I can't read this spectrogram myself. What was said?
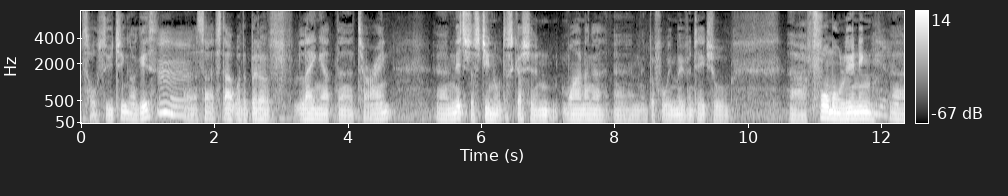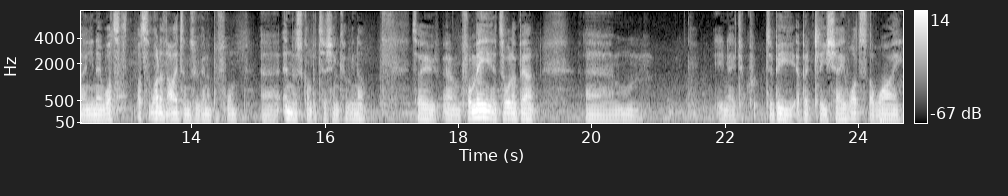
soul searching, I guess. Mm. Uh, so start with a bit of laying out the terrain. Um, that's just general discussion, wānanga, um, before we move into actual uh, formal learning. Uh, you know, what's, what's what are the items we're going to perform uh, in this competition coming up? So um, for me, it's all about, um, you know, to, to be a bit cliche, what's the why?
